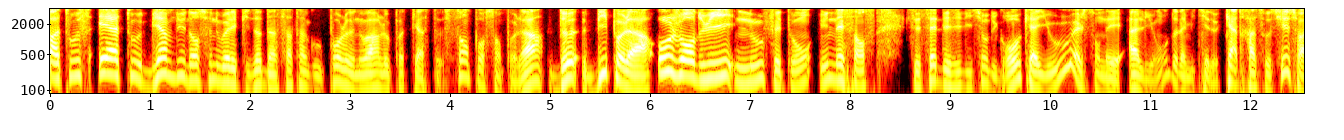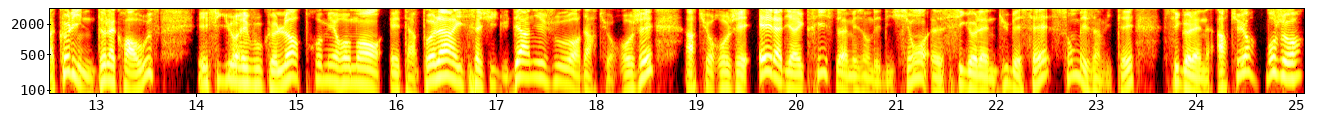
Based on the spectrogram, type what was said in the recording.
à tous et à toutes, bienvenue dans ce nouvel épisode d'un certain goût pour le noir, le podcast 100% polar de Bipolar. Aujourd'hui, nous fêtons une naissance. C'est celle des éditions du Gros Caillou. Elles sont nées à Lyon, de l'amitié de quatre associés sur la colline de la Croix-Rousse. Et figurez-vous que leur premier roman est un polar. Il s'agit du dernier jour d'Arthur Roger. Arthur Roger est la directrice de la maison d'édition. Euh, Sigolène Dubesset sont mes invités. Sigolène, Arthur, bonjour.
